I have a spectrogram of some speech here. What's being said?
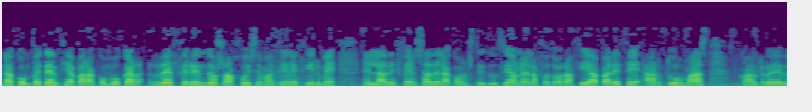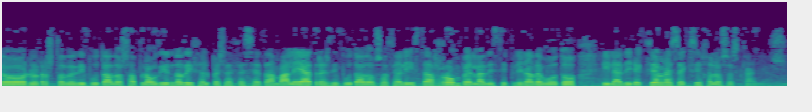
la competencia para convocar referendos. Rajoy se mantiene firme en la defensa de la Constitución. En la fotografía aparece Artur Mas, alrededor el resto de diputados aplaudiendo, dice el PSC se tambalea, tres diputados socialistas rompen la disciplina de voto y la dirección les exige los escaños.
